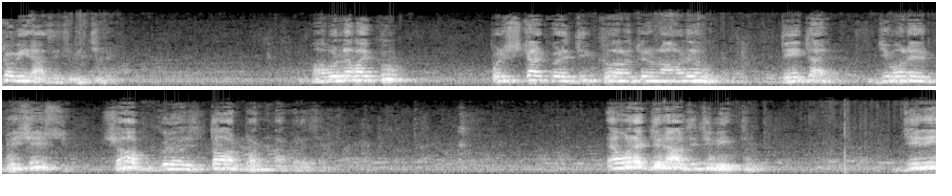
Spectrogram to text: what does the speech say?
ব্যতিক্রমী রাজনীতিবিদ ছিলেন মাহবুল্লাহ ভাই খুব পরিষ্কার করে দীর্ঘ আলোচনা না হলেও তিনি তার জীবনের বিশেষ সবগুলো স্তর বর্ণনা করেছেন। এমন একজন রাজনীতিবিদ যিনি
